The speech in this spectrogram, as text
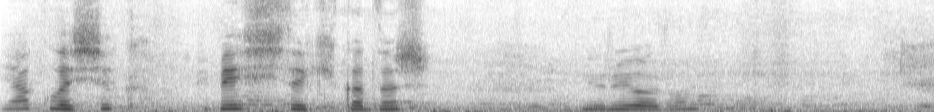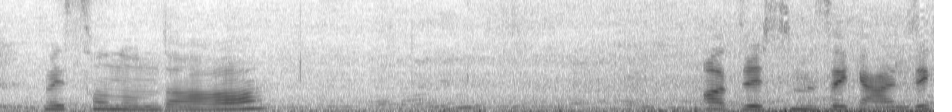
Yaklaşık bir 5 dakikadır yürüyorum. Ve sonunda adresimize geldik.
